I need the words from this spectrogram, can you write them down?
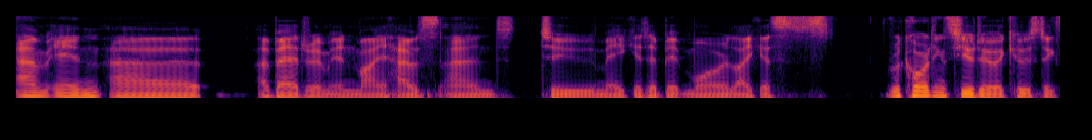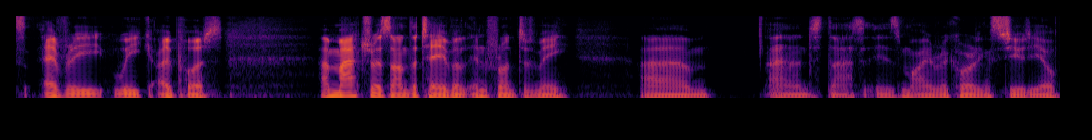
am in uh, a bedroom in my house, and to make it a bit more like a s- recording studio acoustics, every week I put a mattress on the table in front of me, um, and that is my recording studio.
